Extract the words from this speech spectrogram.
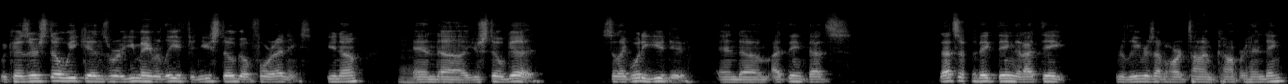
Because there's still weekends where you may relief and you still go four innings you know? Mm-hmm. and uh, you're still good. So like what do you do? And um, i think that's that's a big thing that i think relievers have a hard time comprehending.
